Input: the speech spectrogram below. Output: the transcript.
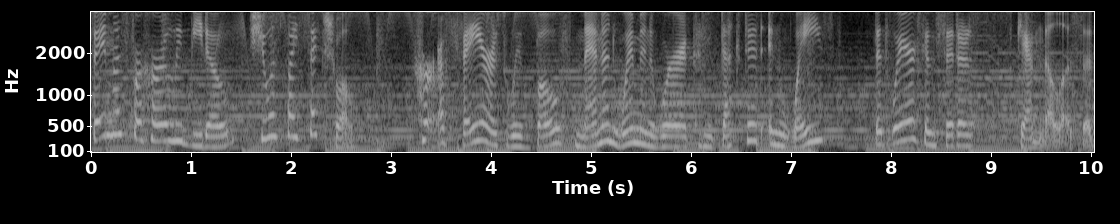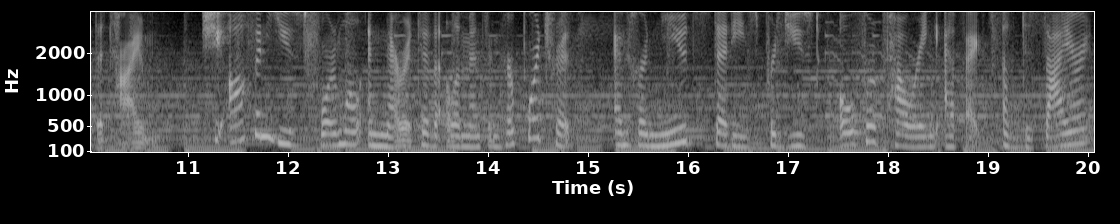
Famous for her libido, she was bisexual. Her affairs with both men and women were conducted in ways that were considered scandalous at the time. She often used formal and narrative elements in her portraits, and her nude studies produced overpowering effects of desire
